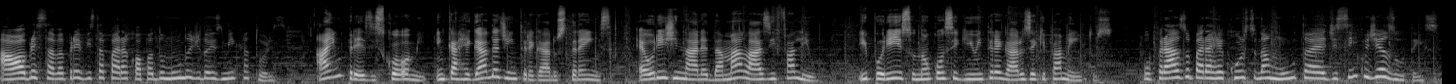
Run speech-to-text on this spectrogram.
A obra estava prevista para a Copa do Mundo de 2014. A empresa Scome, encarregada de entregar os trens, é originária da Malásia e faliu, e por isso não conseguiu entregar os equipamentos. O prazo para recurso da multa é de cinco dias úteis.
